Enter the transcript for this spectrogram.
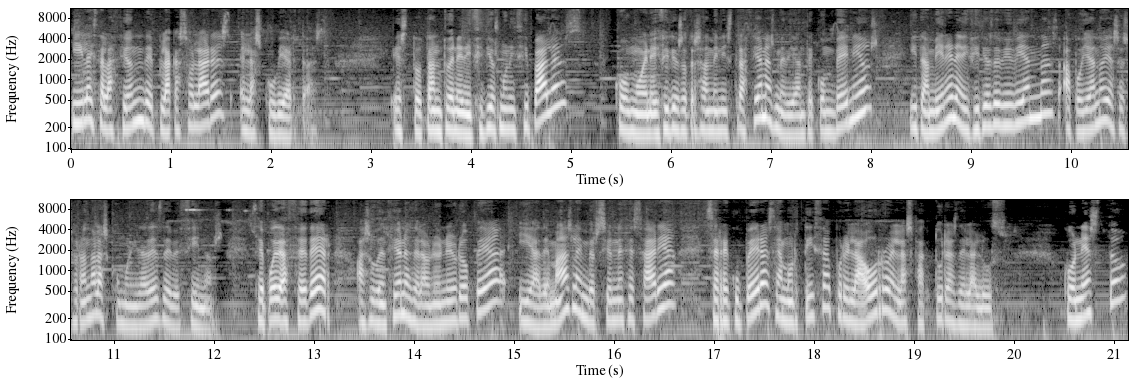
y la instalación de placas solares en las cubiertas. Esto tanto en edificios municipales como en edificios de otras administraciones mediante convenios y también en edificios de viviendas apoyando y asesorando a las comunidades de vecinos. Se puede acceder a subvenciones de la Unión Europea y además la inversión necesaria se recupera, se amortiza por el ahorro en las facturas de la luz. Con esto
